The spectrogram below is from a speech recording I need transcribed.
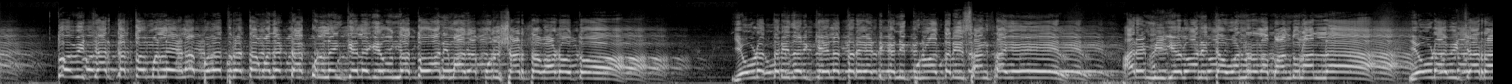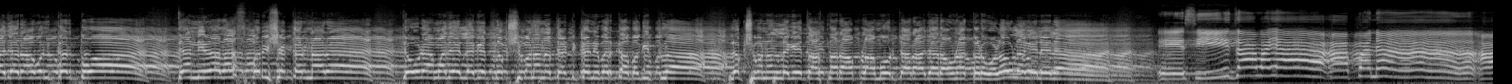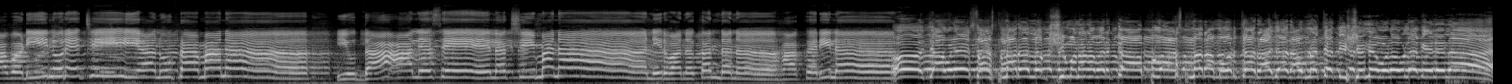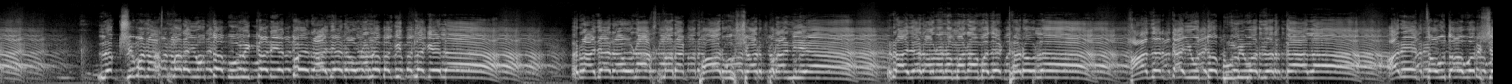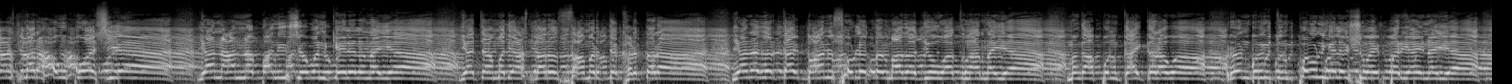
तो विचार करतो म्हणलं ह्याला बळत रथामध्ये टाकून लंकेला घेऊन जातो आणि माझा पुरुषार्थ वाढवतो. एवढं तरी जर केलं तर या ठिकाणी कुणाला तरी सांगता येईल. अरे मी गेलो आणि त्या वनराला बांधून आणला. एवढा विचार राजा रावण करतोय. त्या निळाला स्पर्श करणार. आहे तेवढ्यामध्ये लगेच लक्ष्मणानं त्या ठिकाणी बरं का बघितलं. लक्ष्मणानं लगेच असणारा आपला मोर्चा राजा रावणाकडे वळवला गेलेला. एसी जावया आपण आवडी नुरेची अनुप्रमाण. युद्धा आलेसे लक्ष्मण. निर्वाण कंदन हा करील. अ, ज्यावेळेस असणारा लक्ष्मणावर का आपला असणारा मोर्चा राजा रावणाच्या दिशेने वळवला गेलेला लक्ष्मण असणारा युद्ध भूमीकडे येतोय राजा रावणानं बघितलं गेला. राजा रावण असणारा फार हुशार प्राणी आहे. राजा रावणानं मनामध्ये ठरवलं हा जर का युद्ध भूमीवर जर का आला अरे चौदा वर्ष असणारा हा उपवासी आहे. अन्न पाणी सेवन केलेलं नाही याच्यामध्ये असणार सामर्थ्य खडतर आहे. यानं जर काही बाण सोडलं तर माझा जीव वाचणार नाही मग आपण काय करावं? रणभूमीतून पळून गेल्याशिवाय पर्याय नाही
